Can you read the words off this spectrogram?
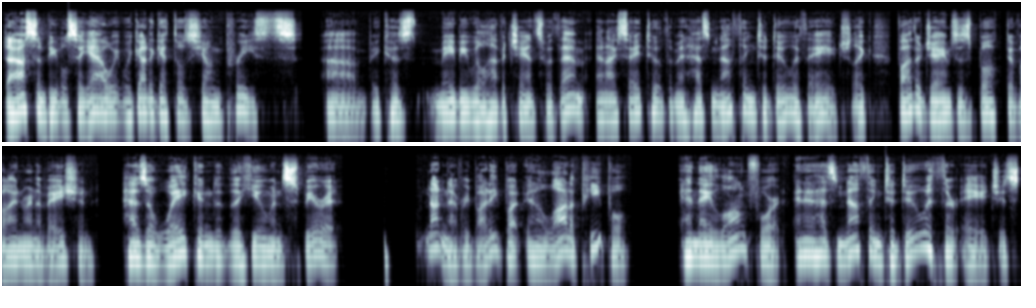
diocesan people say, Yeah, we, we got to get those young priests uh, because maybe we'll have a chance with them. And I say to them, it has nothing to do with age. Like Father James's book, Divine Renovation, has awakened the human spirit, not in everybody, but in a lot of people, and they long for it. And it has nothing to do with their age. It's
